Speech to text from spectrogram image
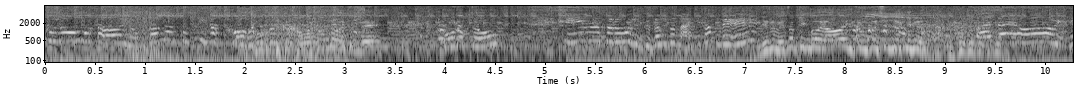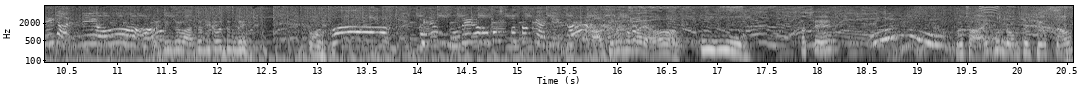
브로우보다 용감한 쿠키가 더 어. 그니까 더 어려운 것 같은데. 너무 어렵죠? 케이블 브로우는 그 정도는 아니던데. 얘는 왜 잡힌 거야? 이 정도 실력이면. 맞아요. 이해가 안 돼요. 이 정도면 안 잡힐 것 같은데. 어, 와, 그냥 노래가 하고 싶었던 게 아닐까? 아, 그런 거 봐요. 오, 어때? 오, 그렇죠. 아이콘도 엄청 귀엽죠?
